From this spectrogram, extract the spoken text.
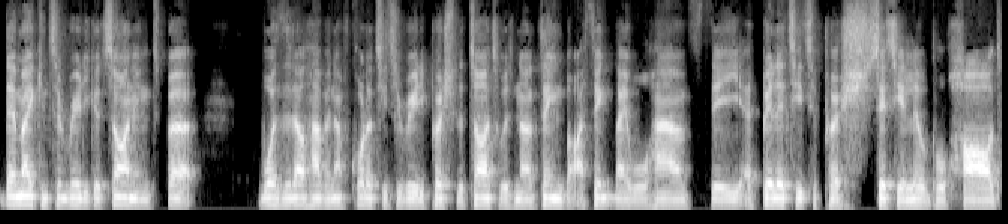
they're making some really good signings, but whether they'll have enough quality to really push for the title is another thing. But I think they will have the ability to push City and Liverpool hard.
